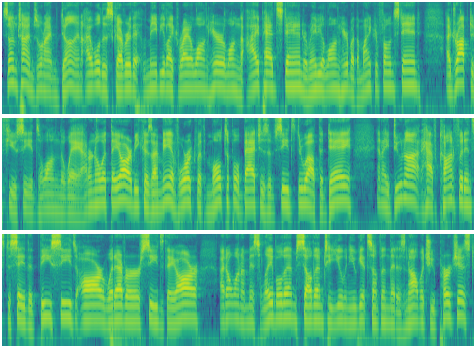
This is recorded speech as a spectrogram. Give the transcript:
Sometimes when I'm done, I will discover that maybe like right along here, along the iPad stand, or maybe along here by the microphone stand, I dropped a few seeds along the way. I don't know what they are because I may have worked with multiple batches of seeds throughout the day, and I do not have confidence to say that these seeds are whatever seeds they are. I don't want to mislabel them, sell them to you, and you get something that is not what you purchased.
